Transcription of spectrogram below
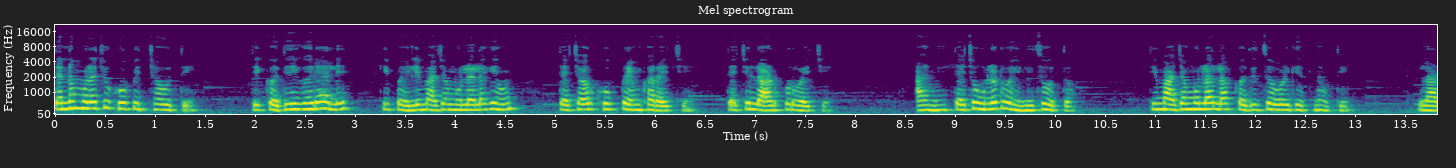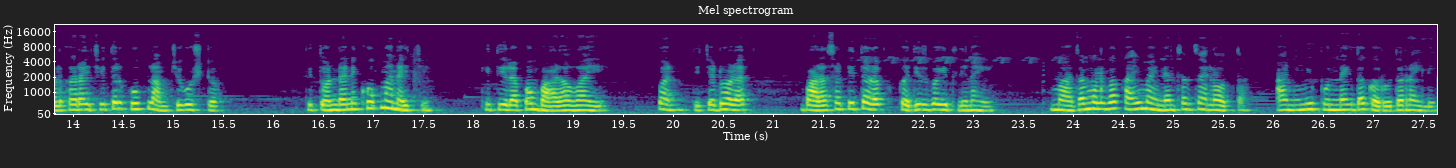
त्यांना मुलाची खूप इच्छा होती. ते कधीही घरी आले की पहिले माझ्या मुलाला घेऊन त्याच्यावर खूप प्रेम करायचे त्याचे लाड पुरवायचे. आणि त्याच्या उलट वहिनीचं होतं. ती माझ्या मुलाला कधीच जवळ घेत नव्हती. लाड करायची तर खूप लांबची गोष्ट. ती तोंडाने खूप म्हणायची की तिला पण बाळ हवं आहे. पण तिच्या डोळ्यात बाळासाठी तडक कधीच बघितली नाही. माझा मुलगा काही महिन्यांचाच झाला होता आणि मी पुन्हा एकदा गरोदर राहिले.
